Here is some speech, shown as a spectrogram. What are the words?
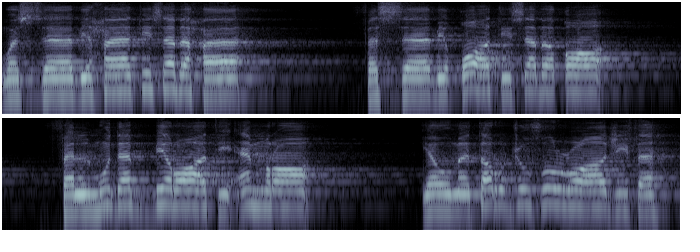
والسابحات سبحا فالسابقات سبقا فالمدبرات أمرا يوم ترجف الراجفة.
